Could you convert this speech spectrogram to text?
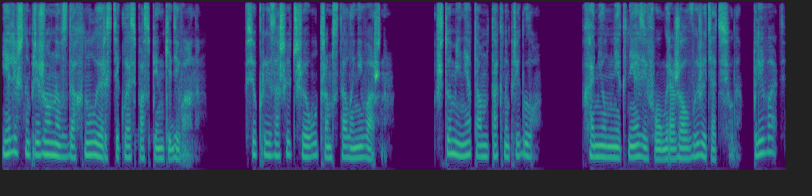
Я лишь напряженно вздохнула и растеклась по спинке дивана. Все произошедшее утром стало неважным. Что меня там так напрягло? Хамил мне Князев и угрожал выжить отсюда. Плевать.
